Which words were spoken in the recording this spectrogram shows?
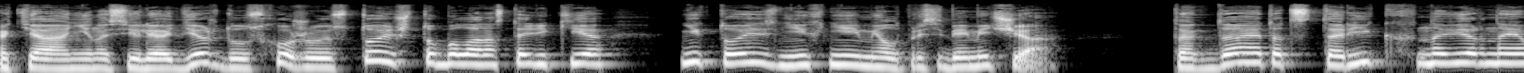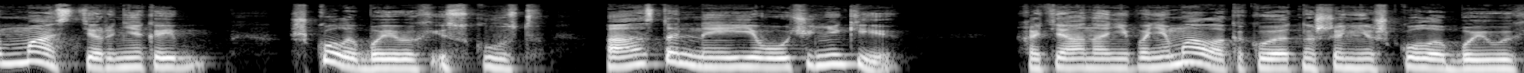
Хотя они носили одежду, схожую с той, что была на старике, никто из них не имел при себе меча. Тогда этот старик, наверное, мастер некой школы боевых искусств, а остальные его ученики. Хотя она не понимала, какое отношение школа боевых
